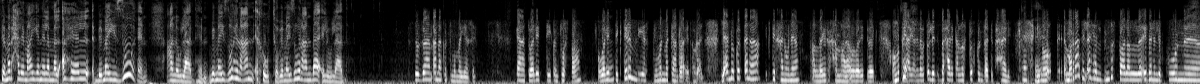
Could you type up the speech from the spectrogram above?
في مرحلة معينة لما الأهل بميزوهن عن أولادهن بميزوهن عن إخوته بميزوهن عن باقي الأولاد؟ سوزان أنا كنت مميزة. كانت والدتي كنت وسطى. والدتي كثير مميزتني وين ما كان رائد ورائد لأنه كنت أنا كثير حنونة الله يرحمها والدتي وهيك. ومطيعة. يعني لو تقول لي دب حالك على السطوح كنت ادب حالي. إنه مرات الأهل بنبصوا على الابن اللي بكون آه،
